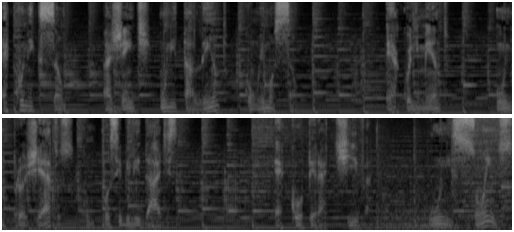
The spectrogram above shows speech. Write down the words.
É conexão. A gente une talento com emoção. É acolhimento. Une projetos com possibilidades. É cooperativa. Une sonhos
